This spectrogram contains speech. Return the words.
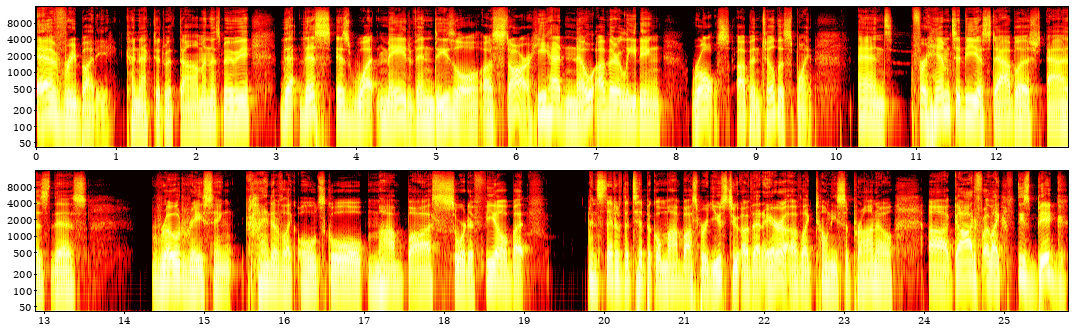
everybody connected with Dom in this movie. That this is what made Vin Diesel a star. He had no other leading roles up until this point. And for him to be established as this road racing kind of like old school mob boss sort of feel, but instead of the typical mob boss we're used to of that era of like Tony Soprano, uh, God, like these big,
